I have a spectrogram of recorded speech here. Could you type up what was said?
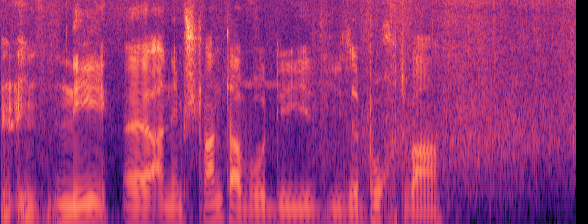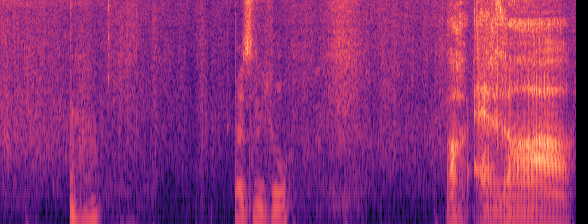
Nee, äh, an dem Strand da, wo die, diese Bucht war. Ich weiß nicht wo. Ach, Erra.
